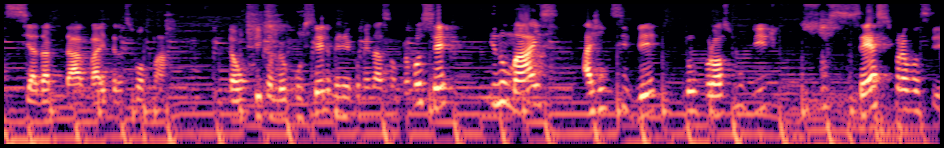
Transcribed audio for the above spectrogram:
se adaptar, vai transformar. Então fica meu conselho, minha recomendação para você. E no mais, a gente se vê no próximo vídeo. Sucesso para você!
